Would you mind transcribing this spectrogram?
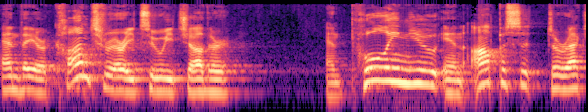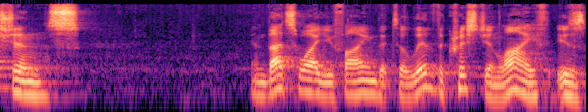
and they are contrary to each other and pulling you in opposite directions. And that's why you find that to live the Christian life is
